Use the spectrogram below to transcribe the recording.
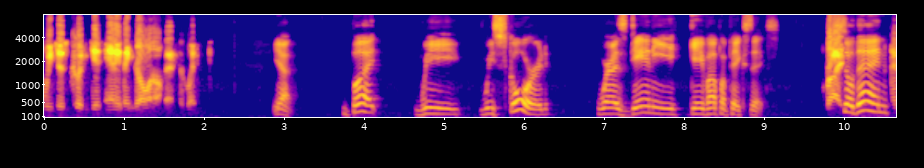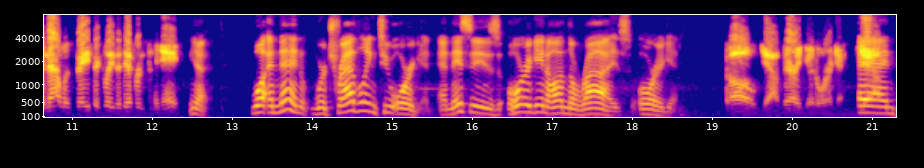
we just couldn't get anything going offensively. Yeah, but we we scored, whereas Danny gave up a pick six. Right. So then, and that was basically the difference in the game. Yeah. Well, and then we're traveling to Oregon, and this is Oregon on the rise, Oregon. Oh yeah, very good Oregon. Yeah, and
